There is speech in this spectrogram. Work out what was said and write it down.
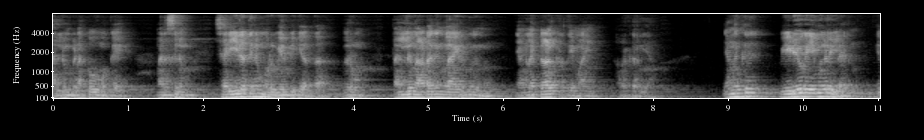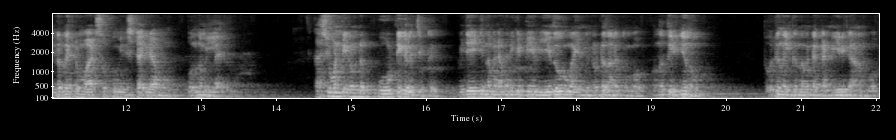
തല്ലും പിണക്കവുമൊക്കെ മനസ്സിനും ശരീരത്തിനും മുറിവേൽപ്പിക്കാത്ത വെറും തല്ല് നാടകങ്ങളായിരുന്നു എന്നും ഞങ്ങളെക്കാൾ കൃത്യമായി അവർക്കറിയാം. ഞങ്ങൾക്ക് വീഡിയോ ഗെയിമുകളില്ലായിരുന്നു. ഇന്റർനെറ്റും വാട്സപ്പും ഇൻസ്റ്റാഗ്രാമും ഒന്നുമില്ലായിരുന്നു. കശുവണ്ടി കൊണ്ട് പൂട്ടി കളിച്ചിട്ട് വിജയിക്കുന്നവൻ അവന് കിട്ടിയ വീതവുമായി മുന്നോട്ട് നടക്കുമ്പോൾ ഒന്ന് തിരിഞ്ഞു നോക്കും. തോറ്റു നിൽക്കുന്നവന്റെ കണ്ണീര് കാണുമ്പോൾ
